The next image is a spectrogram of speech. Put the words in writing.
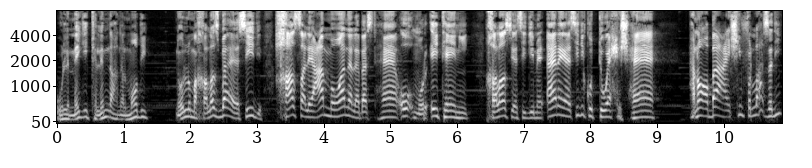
ولما يجي يكلمنا عن الماضي نقول له ما خلاص بقى يا سيدي. حصل يا عم وأنا لبست. ها أؤمر. إيه تاني؟ خلاص يا سيدي ما أنا يا سيدي كنت وحش. ها هنقعد بقى عايشين في اللحظة دي؟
